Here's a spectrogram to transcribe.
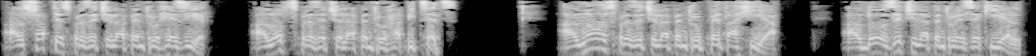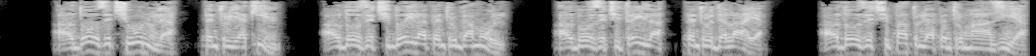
al șaptesprezecelea pentru Hezir, al 18-lea pentru Hapițeț, al 19-lea pentru Petahia, al 20-lea pentru Ezechiel, al 21-lea pentru Iachin, al 22-lea pentru Gamul, al 23-lea pentru Delaia, al 24-lea pentru Maazia.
